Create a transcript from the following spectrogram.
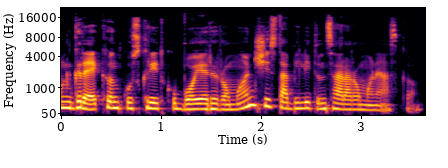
un grec încuscrit cu boieri români și stabilit în țara românească.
